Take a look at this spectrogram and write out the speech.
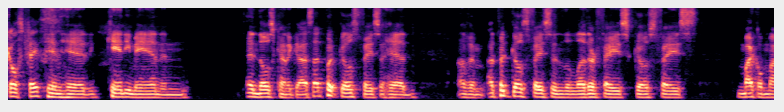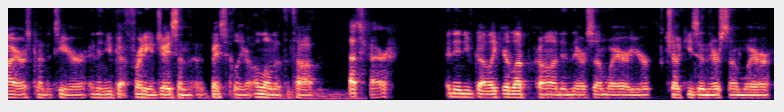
Ghostface, Pinhead, Candyman, and and those kind of guys. I'd put Ghostface ahead of him. I'd put Ghostface in the Leatherface, Ghostface, Michael Myers kind of tier, and then you've got Freddy and Jason uh, basically alone at the top. That's fair. And then you've got like your Leprechaun in there somewhere, your Chucky's in there somewhere.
